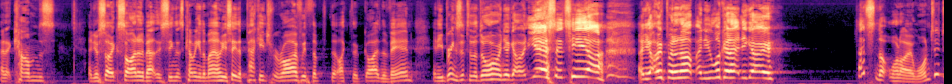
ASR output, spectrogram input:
and it comes, and you're so excited about this thing that's coming in the mail. You see the package arrive with the, the like the guy in the van, and he brings it to the door, and you're going, "Yes, it's here!" And you open it up, and you look at it, and you go that's not what I wanted.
